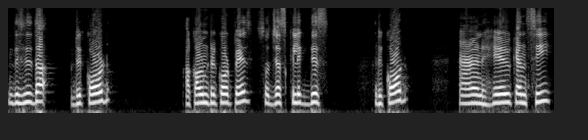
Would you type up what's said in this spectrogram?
this is the record account record page. So just click this record and here you can see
